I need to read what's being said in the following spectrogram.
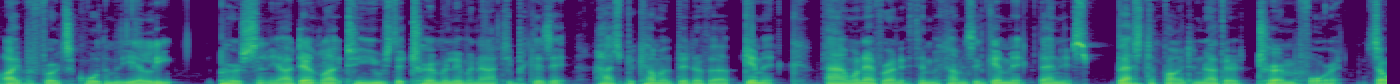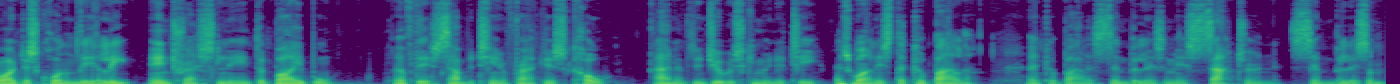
I prefer to call them the elite personally. I don't like to use the term Illuminati because it has become a bit of a gimmick. And whenever anything becomes a gimmick, then it's best to find another term for it. So I just call them the elite. Interestingly, the Bible of this Sabbatean Frankist cult and of the Jewish community, as well as the Kabbalah. And Kabbalah symbolism is Saturn symbolism,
